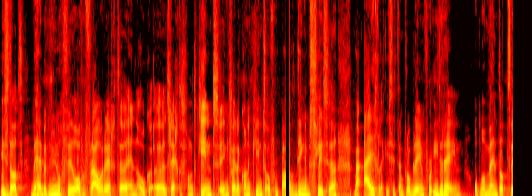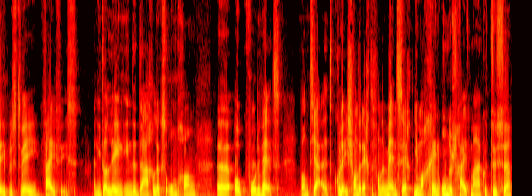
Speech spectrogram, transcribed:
is dat we hebben het nu nog veel over vrouwenrechten en ook eh, het rechten van het kind. In hoeverre kan een kind over bepaalde dingen beslissen. Maar eigenlijk is dit een probleem voor iedereen. Op het moment dat 2 plus 2 5 is. En niet alleen in de dagelijkse omgang, eh, ook voor de wet. Want ja, het College van de Rechten van de Mens zegt... je mag geen onderscheid maken tussen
